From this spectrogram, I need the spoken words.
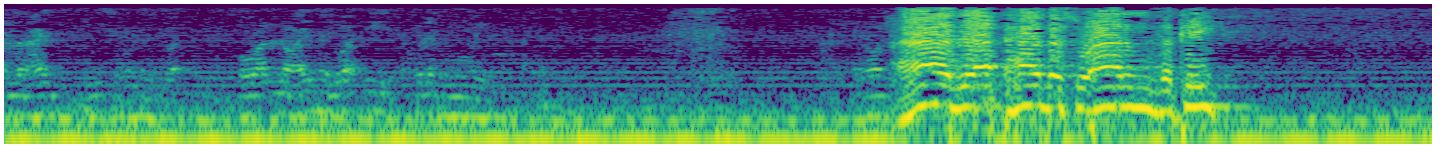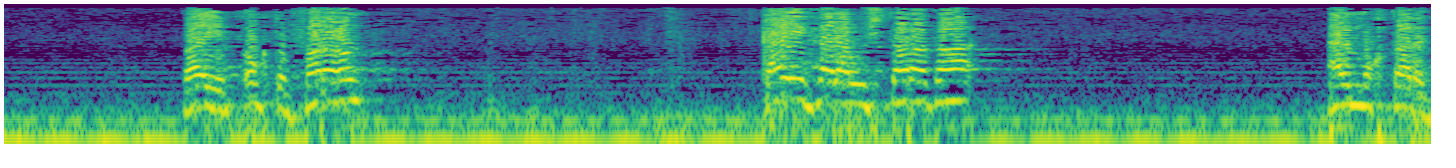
أنا عايز فلوسي دلوقتي هو قال له عايزها دلوقتي تاخدها ب هذا هذا سؤال ذكي. طيب اكتب فرع. كيف لو اشترط المقترض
